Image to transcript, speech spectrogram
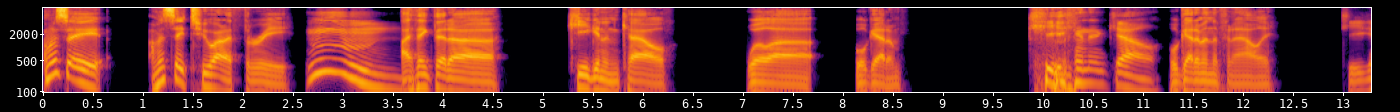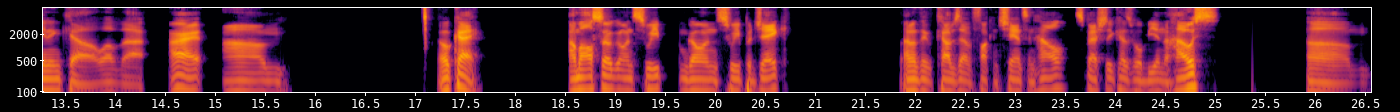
I'm going to say I'm going to say 2 out of 3. Mm. I think that uh Keegan and Kel will uh will get him. Keegan and Kel. We'll get him in the finale. Keegan and Kel. Love that. All right. Um Okay. I'm also going sweep. I'm going sweep with Jake. I don't think the Cubs have a fucking chance in hell, especially because we'll be in the house. Um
